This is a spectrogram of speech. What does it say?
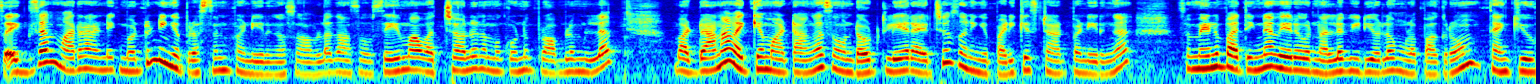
ஸோ எக்ஸாம் வர அன்னைக்கு மட்டும் நீங்கள் ப்ரெசென்ட் பண்ணிடுங்க ஸோ அவ்வளோதான் ஸோ சேமாக வச்சாலும் நமக்கு ஒன்றும் ப்ராப்ளம் இல்லை. பட் ஆனால் வைக்க மாட்டாங்க. ஸோ டவுட் கிளியர் ஆயிடுச்சு. ஸோ நீங்கள் படிக்க ஸ்டார்ட் பண்ணிடுங்க ஸோ மேலும் பார்த்தீங்கன்னா வேறு ஒரு நல்ல வீடியோவில் உங்களை பார்க்குறோம். தேங்க்யூ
